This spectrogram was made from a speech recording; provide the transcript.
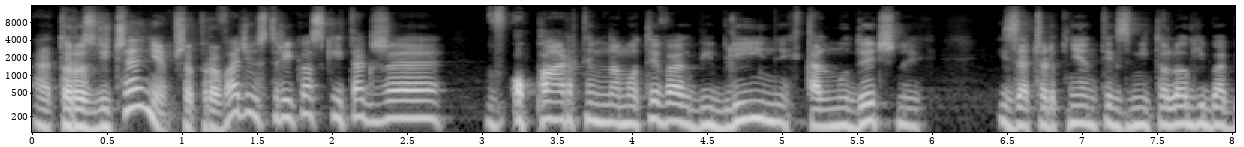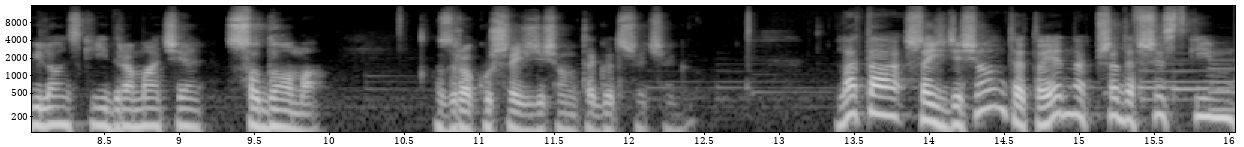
E, To rozliczenie przeprowadził Stryjkowski także w opartym na motywach biblijnych, talmudycznych i zaczerpniętych z mitologii babilońskiej dramacie Sodoma z roku 63. Lata 60. to jednak przede wszystkim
